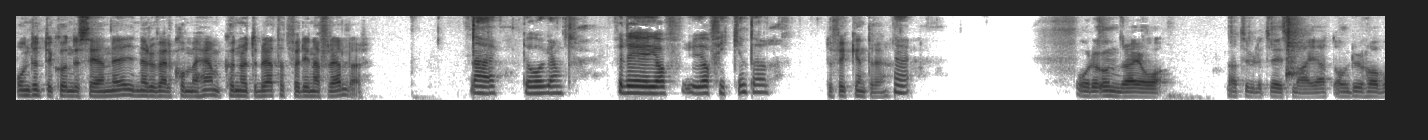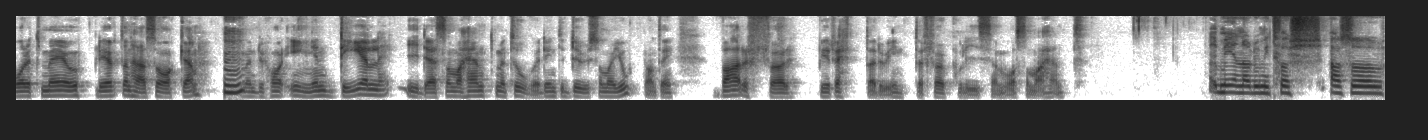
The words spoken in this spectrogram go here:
Om du inte kunde säga nej när du väl kommer hem, kunde du inte berättat för dina föräldrar? Nej, det vågar jag inte. För det, jag, jag fick inte heller. Du fick inte det? Nej. Och då undrar jag naturligtvis Maja, att om du har varit med och upplevt den här saken Mm. men du har ingen del i det som har hänt med Tove, det är inte du som har gjort någonting. Varför berättar du inte för polisen vad som har hänt? Menar du mitt först... Alltså,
